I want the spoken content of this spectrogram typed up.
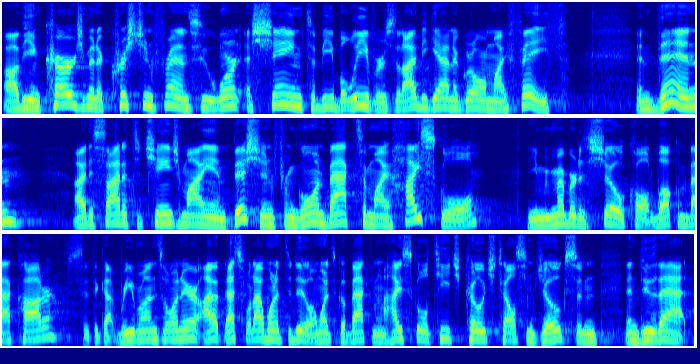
uh, the encouragement of Christian friends who weren't ashamed to be believers, that I began to grow in my faith. And then I decided to change my ambition from going back to my high school. You remember the show called Welcome Back, Kotter? So they got reruns on there. I, that's what I wanted to do. I wanted to go back to my high school, teach, coach, tell some jokes, and, and do that.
